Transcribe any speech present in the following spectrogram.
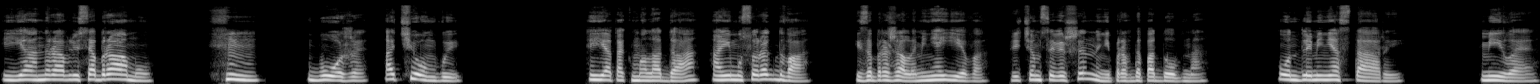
Я нравлюсь Абраму. Хм, боже, о чем вы? Я так молода, а ему сорок два. Изображала меня Ева, причем совершенно неправдоподобно. Он для меня старый. Милая,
